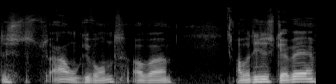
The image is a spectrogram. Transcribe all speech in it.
das ist auch ungewohnt, aber, aber dieses gelbe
